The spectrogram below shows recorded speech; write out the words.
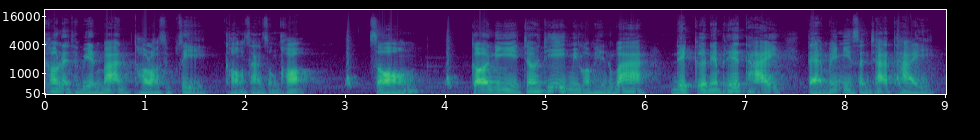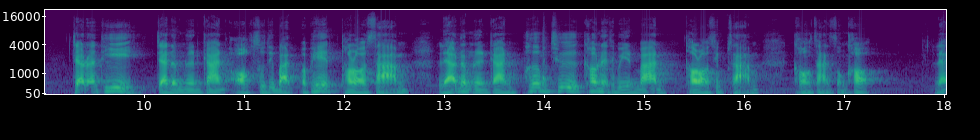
เข้าในทะเบียนบ้านทร14 ของศาลสงเคราะห์ 2. กรณีเจ้าหน้าที่มีความเห็นว่าเด็กเกิดในประเทศไทย แต่ไม่มีสัญชาติไทย เจ้าหน้าที่จะดำเนินการออกสูติบัตรประเภททร3แล้วดำเนินการเพิ่มชื่อเข้าในทะเบียนบ้านทร13 ของศาลสงเคราะห์ และ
